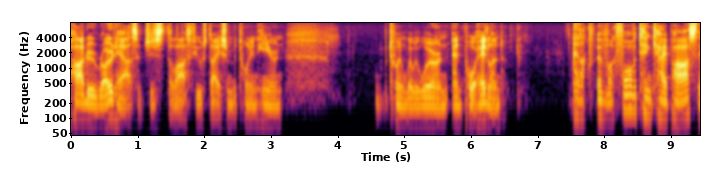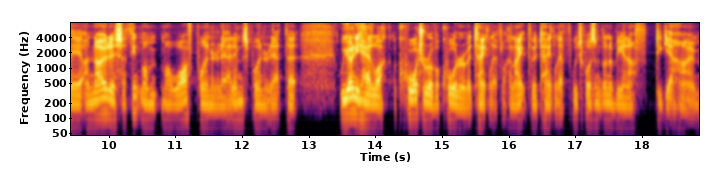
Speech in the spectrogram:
Roadhouse, which is the last fuel station between here and between where we were and, and Port Hedland. And like like five or ten k past there, I noticed. I think my my wife pointed it out. Em's pointed out that we only had like a quarter of a quarter of a tank left, like an eighth of a tank left, which wasn't going to be enough to get home.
